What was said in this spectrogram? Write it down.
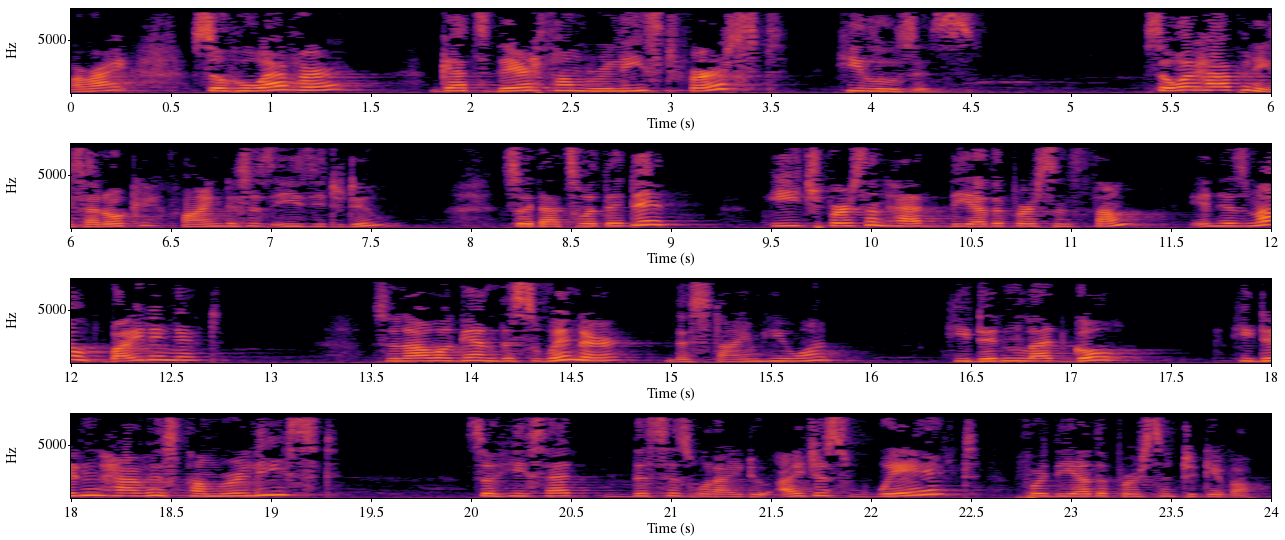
Alright? So whoever gets their thumb released first, he loses. So what happened? He said, okay, fine, this is easy to do. So that's what they did. Each person had the other person's thumb in his mouth, biting it. So now again, this winner, this time he won. He didn't let go. He didn't have his thumb released. So he said, this is what I do. I just wait for the other person to give up.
